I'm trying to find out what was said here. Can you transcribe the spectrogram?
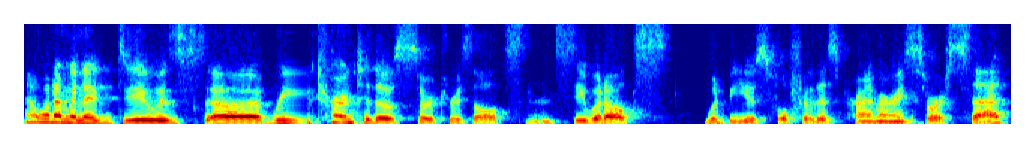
Now what I'm gonna do is uh, return to those search results and see what else would be useful for this primary source set.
